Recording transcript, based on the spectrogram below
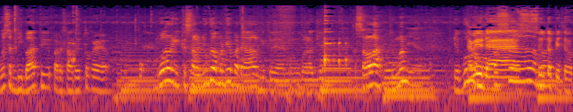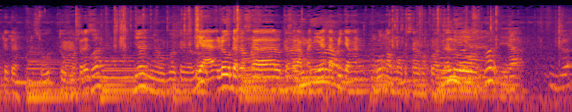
gue sedih banget sih pada saat itu kayak gue lagi kesel juga sama dia padahal gitu ya emang gue lagi kesel lah cuman Iya. ya gue tapi udah kesel sama- tutup itu waktu itu Nah, maksud terus? gue dia nyuruh gue kayak lu ya lu udah kesel kesel sama dia lah. tapi jangan gua nggak mau kesel sama keluarga lu iya, gue Iya. nggak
